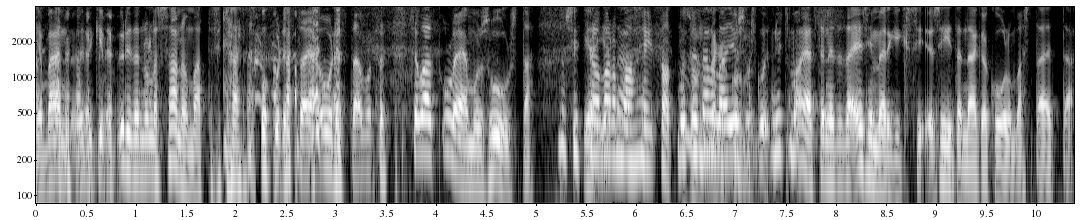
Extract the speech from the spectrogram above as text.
Ja mä en, jotenkin yritän olla sanomatta sitä aina uudestaan ja uudestaan, mutta se vaan tulee mun suusta. No sit se on varmaan hei totta Mutta tavallaan jos, kun, nyt mä ajattelen tätä esimerkiksi siitä näkökulmasta, että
